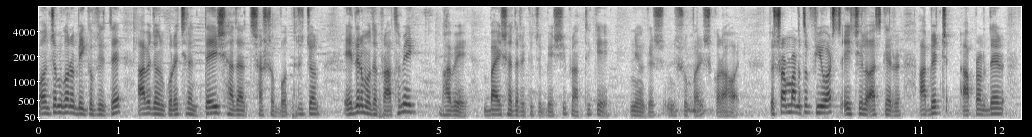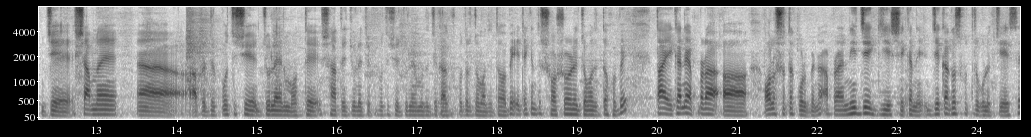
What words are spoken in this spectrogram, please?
পঞ্চম কোনো বিজ্ঞপ্তিতে আবেদন করেছিলেন তেইশ হাজার সাতশো বত্রিশ জন। এদের মধ্যে প্রাথমিকভাবে বাইশ হাজারের কিছু বেশি প্রার্থীকে নিয়োগের সুপারিশ করা হয়। তো সম্মানিত ভিউয়ার্স এই ছিল আজকের আপডেট আপনাদের যে সামনে আপনাদের পঁচিশে জুলাইয়ের মধ্যে সাতই জুলাই থেকে পঁচিশে জুলাইয়ের মধ্যে যে কাগজপত্র জমা দিতে হবে, এটা কিন্তু সশরে জমা দিতে হবে। তাই এখানে আপনারা অলসতা করবেন না। আপনারা নিজে গিয়ে সেখানে যে কাগজপত্রগুলো চেয়েছে,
